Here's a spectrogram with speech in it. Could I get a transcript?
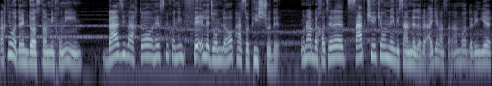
وقتی ما داریم داستان می‌خونیم بعضی وقتا حس می‌کنیم فعل جمله ها پس و پیش شده اونم به خاطر سبکیه که اون نویسنده داره اگه مثلا ما داریم یه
